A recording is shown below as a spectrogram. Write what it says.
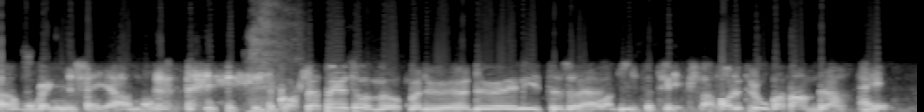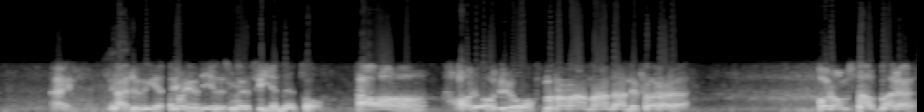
Jag vågar inte säga annat. Kartläsaren gör tumme upp, men du, du är lite sådär... Ja, lite tveksam. Har du provat andra? Nej. Nej, Nej du vet man ju Det är inte. det som är felet då. Ja. Har, har du åkt med någon annan rallyförare? Var de snabbare?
